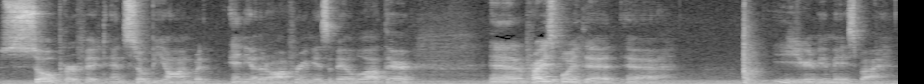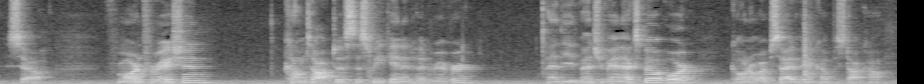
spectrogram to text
so perfect and so beyond what any other offering is available out there, and a price point that uh, you're gonna be amazed by. So, for more information, come talk to us this weekend at Hood River at the Adventure Van Expo or go on our website at vancompass.com.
